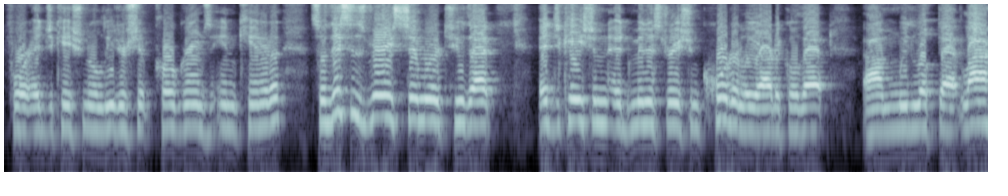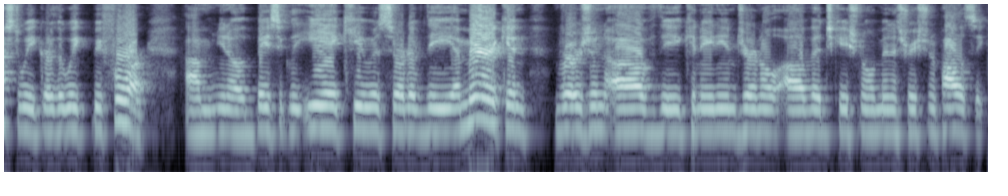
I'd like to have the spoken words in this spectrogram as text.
for educational leadership programs in Canada. So this is very similar to that Education Administration Quarterly article that um, we looked at last week or the week before. Um, you know, basically EAQ is sort of the American version of the Canadian Journal of Educational Administration and Policy.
